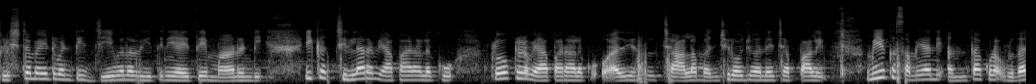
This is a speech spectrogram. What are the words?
క్లిష్టమైనటువంటి జీవన రీతిని అయితే మానండి. ఇక చిల్లర వ్యాపారాలకు టోకుల వ్యాపారాలకు అది అసలు చాలా మంచి రోజు అనే చెప్పాలి. మీ యొక్క సమయాన్ని అంతా కూడా వృధా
